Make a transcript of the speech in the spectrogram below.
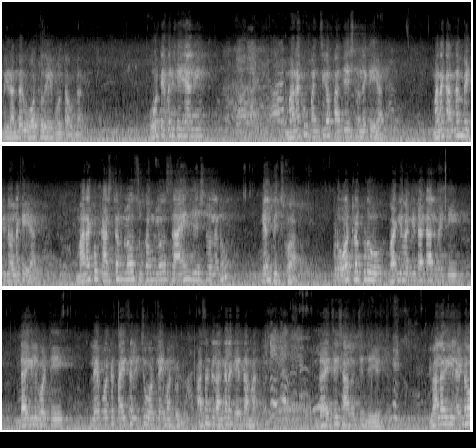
మీరందరూ ఓట్లు వేయబోతా ఉన్నారు. ఓటు ఎవరికి వేయాలి? మనకు మంచిగా పనిచేసిన వాళ్ళకి వేయాలి. మనకు అన్నం పెట్టిన వాళ్ళకి వేయాలి. మనకు కష్టంలో సుఖంలో సాయం చేసిన వాళ్ళను గెలిపించుకోవాలి. ఇప్పుడు ఓట్లప్పుడు వంగి వంగి దండాలు పెట్టి డైలు కొట్టి లేకపోతే పైసలు ఇచ్చి ఓట్లు వేయమంటుండ్రు. అసలు లంగలకు వేద్దామా? దయచేసి ఆలోచన చేయండి. ఇవాళ ఈ రెండవ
